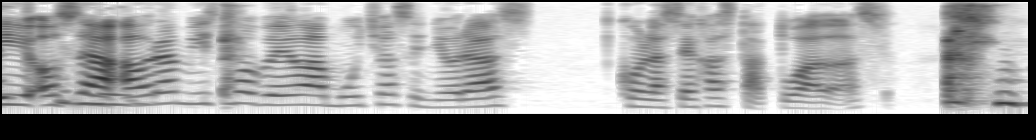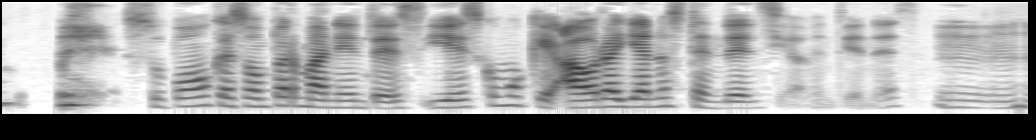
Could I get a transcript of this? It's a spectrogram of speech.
Y, o sea, ahora mismo veo a muchas señoras con las cejas tatuadas. Supongo que son permanentes y es como que ahora ya no es tendencia, ¿me entiendes? Mm,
